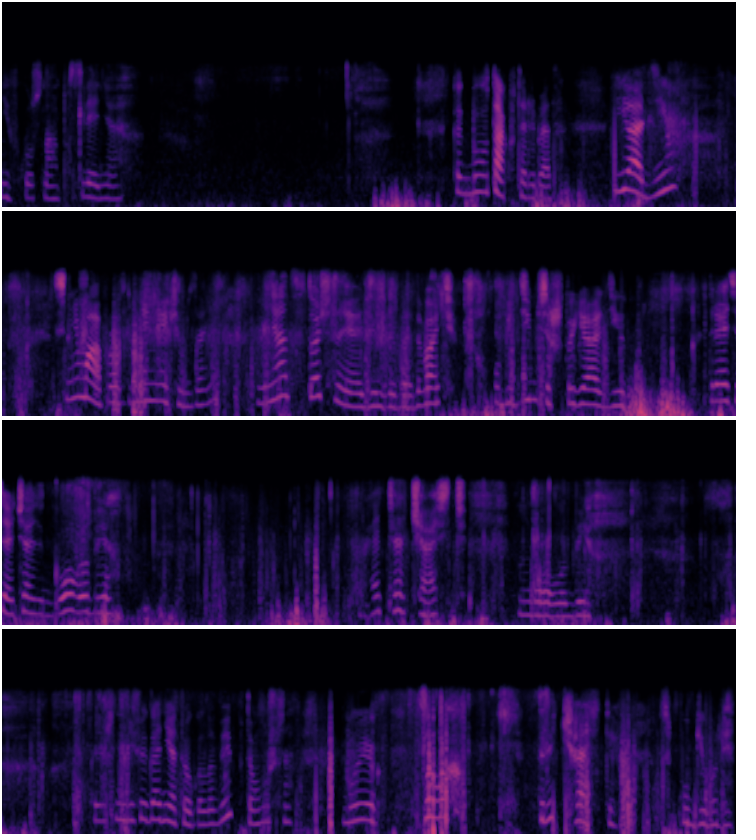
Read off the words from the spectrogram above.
Невкусная последняя. Как бы вот так вот, ребят. Я один. Снимаю, просто мне нечем занять. Заняться точно я один, ребят. Давайте убедимся, что я один. Третья часть голуби. Третья часть голуби. Конечно, нифига нету голубей, потому что мы целых три части спугивали.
